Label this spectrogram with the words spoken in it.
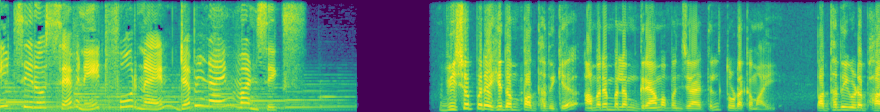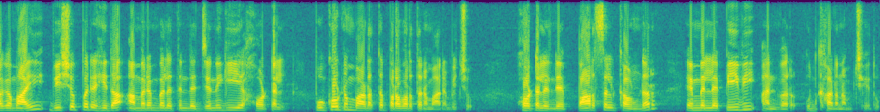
eight zero seven eight four nine double nine one six. വിശപ്പുരഹിതം പദ്ധതിക്ക് അമരമ്പലം ഗ്രാമപഞ്ചായത്തിൽ തുടക്കമായി. പദ്ധതിയുടെ ഭാഗമായി വിശപ്പുരഹിത അമരമ്പലത്തിന്റെ ജനകീയ ഹോട്ടൽ പൂക്കോട്ടുംപാടത്ത് പ്രവർത്തനം ആരംഭിച്ചു ഹോട്ടലിന്റെ parcel counter M L A P V Anvar ഉദ്ഘാടനം ചെയ്തു.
